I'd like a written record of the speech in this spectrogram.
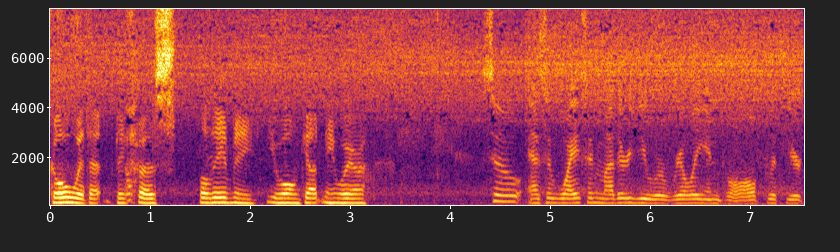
go with it because believe me, you won't get anywhere. So, as a wife and mother, you were really involved with your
